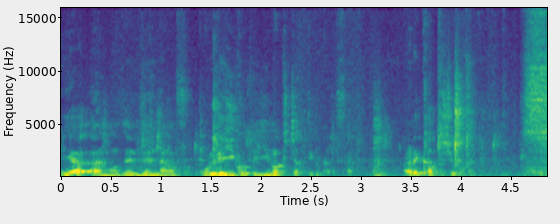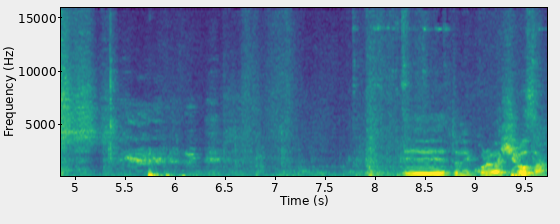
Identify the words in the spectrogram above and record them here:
いやあの全然流す俺がいいこと言いまくっちゃってるからさ。あれカットしようかな。えーっとねこれはヒロさん。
